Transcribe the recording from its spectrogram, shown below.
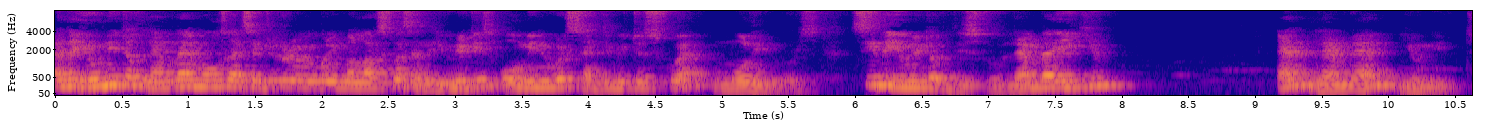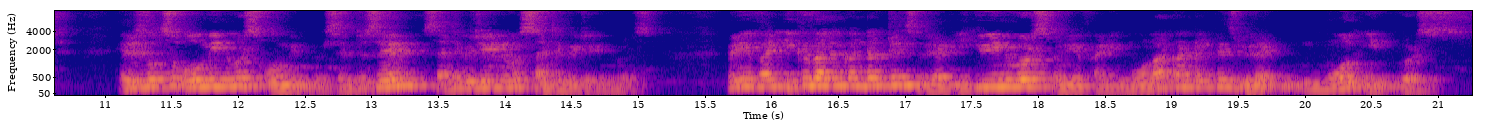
And the unit of lambda m also I said you to remember in my last class and the unit is ohm inverse centimeter square mole inverse. See the unit of these two lambda eq and lambda m unit. Here is also ohm inverse ohm inverse and the same centimeter inverse centimeter inverse. When you find equivalent conductance we write eq inverse. When you are finding molar conductance we write mole inverse.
